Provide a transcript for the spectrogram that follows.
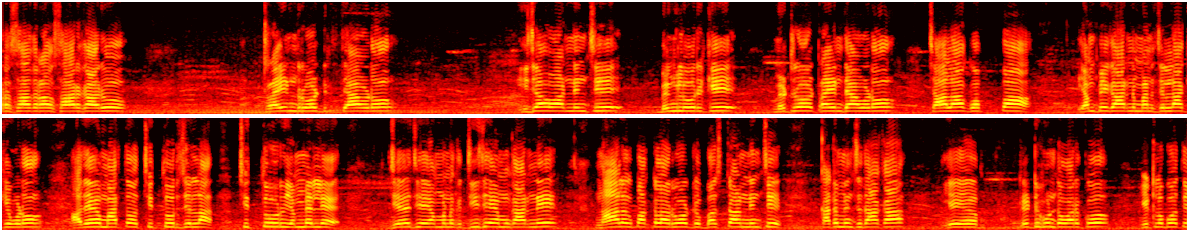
ప్రసాదరావు సార్ గారు ట్రైన్ రోడ్డు తేవడం విజయవాడ నుంచి బెంగళూరుకి మెట్రో ట్రైన్ తేవడం చాలా గొప్ప ఎంపీ గారిని మన జిల్లాకి ఇవ్వడం అదే మాతో చిత్తూరు జిల్లా చిత్తూరు ఎమ్మెల్యే జేజేఎం జీజేఎం గారిని నాలుగు పక్కల రోడ్డు బస్ స్టాండ్ నుంచి కటమించి దాకా ఏ రెడ్డిగుంట వరకు ఇట్లా పోతే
